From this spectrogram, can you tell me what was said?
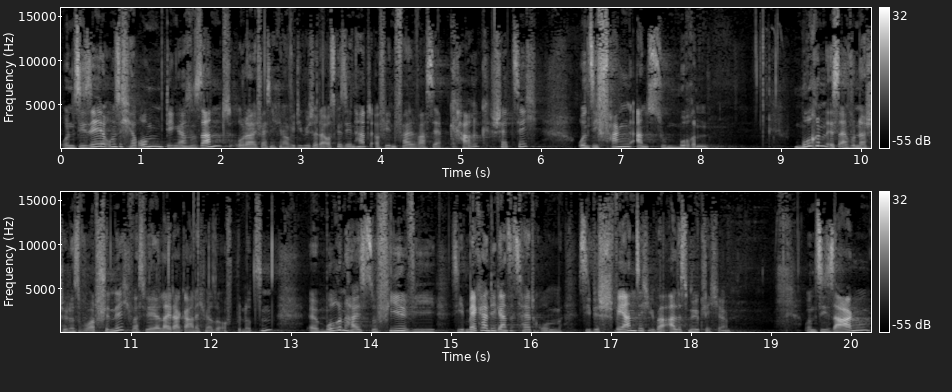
Und sie sehen um sich herum den ganzen Sand, oder ich weiß nicht genau, wie die Wüste da ausgesehen hat. Auf jeden Fall war es sehr karg, schätze ich. Und sie fangen an zu murren. Murren ist ein wunderschönes Wort, finde ich, was wir leider gar nicht mehr so oft benutzen. Äh, murren heißt so viel wie, sie meckern die ganze Zeit rum, sie beschweren sich über alles Mögliche. Und sie sagen,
